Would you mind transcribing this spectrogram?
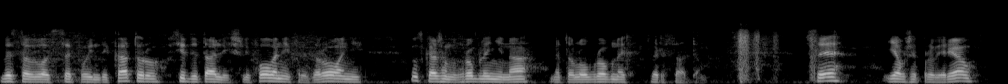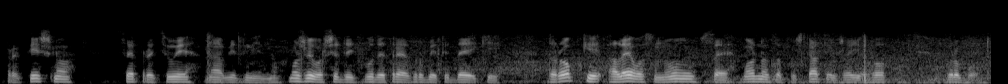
Виставилось все по індикатору, всі деталі шліфовані, фрезеровані, ну, скажімо, зроблені на металообробних версатах. Все я вже провіряв, практично все працює на відмінно. Можливо, ще десь буде треба зробити деякі доробки, але в основному все, можна запускати вже його в роботу.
